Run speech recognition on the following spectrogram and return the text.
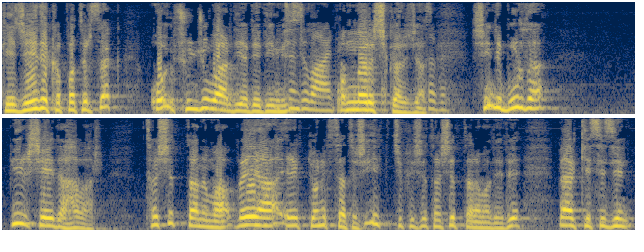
geceyi de kapatırsak o üçüncü var diye dediğimiz Üçüncü vardiya. onları çıkaracağız. Tabii. Şimdi burada bir şey daha var. Taşıt tanıma veya elektronik satış ilk çıkışı taşıt tanıma dedi. Belki sizin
